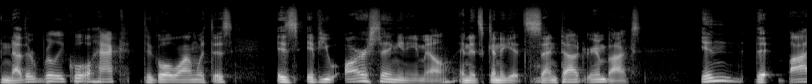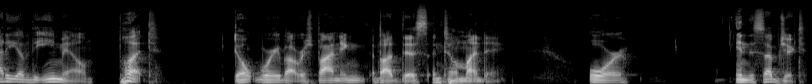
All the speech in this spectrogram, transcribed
Another really cool hack to go along with this is if you are sending an email and it's going to get sent out your inbox, in the body of the email, put don't worry about responding about this until Monday. Or in the subject,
